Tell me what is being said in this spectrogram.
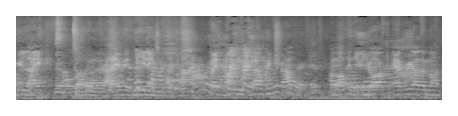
we like to hold private meetings with the client. But not that, we travel. I'm up in New York every other month.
